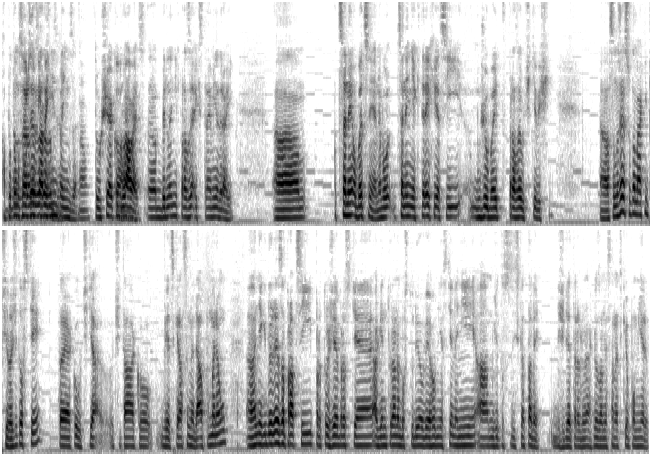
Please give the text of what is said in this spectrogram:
A potom No, samozřejmě za peníze. peníze. No. To už je jako To druhá věc. Eh, Bydlení v Praze je extrémně drahý. Um, ceny obecně, nebo ceny některých věcí můžou být v Praze určitě vyšší. Uh, samozřejmě jsou tam nějaké příležitosti, to je jako určitě, určitá jako věc, která se nedá opomenout. Někdo jde za prací, protože prostě agentura nebo studio v jeho městě není a může to získat tady, když jde teda do nějakého zaměstnaneckého poměru.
